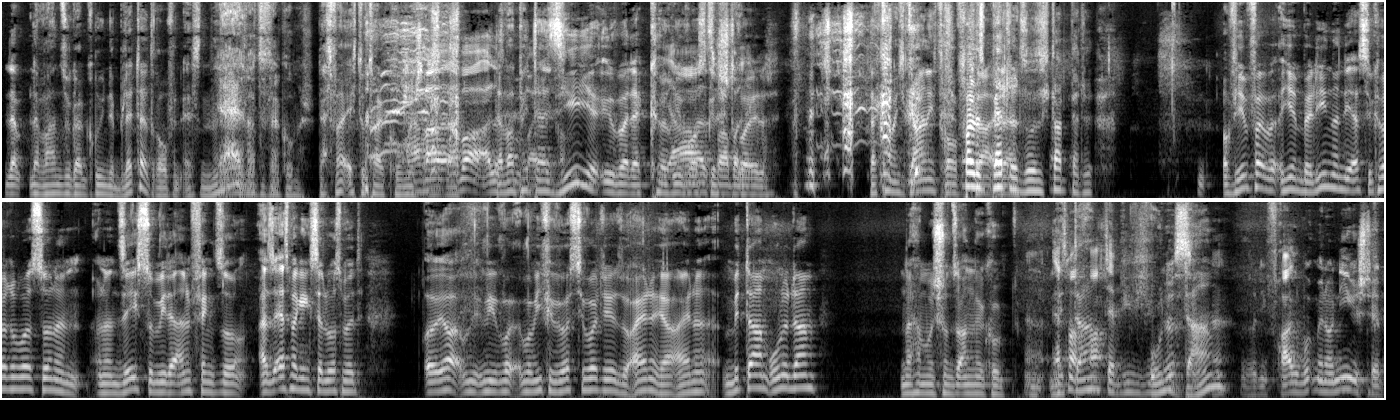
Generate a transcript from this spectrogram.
da, da, waren sogar grüne Blätter drauf in Essen. Ne? Ja, das war total komisch. Das war echt total komisch. aber, aber da war Petersilie über der Currywurst ja, gestreut. da kam ich gar nicht drauf. Volles Battle, so ein Stadtbattle. Auf jeden Fall hier in Berlin dann die erste Currywurst so und dann, und dann sehe ich so, wie der anfängt so. Also erstmal ging es ja los mit, oh ja, wie, wie, wie viel Würstchen wollt ihr? So eine, ja, eine. Mit Darm, ohne Darm? Und dann haben wir uns schon so angeguckt. Ja, erstmal fragt er, wie, wie viel Ohne Würste, Darm? Ne? Also die Frage wurde mir noch nie gestellt.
